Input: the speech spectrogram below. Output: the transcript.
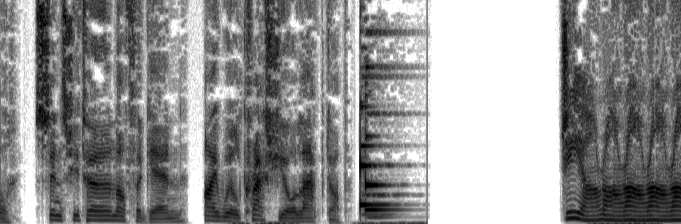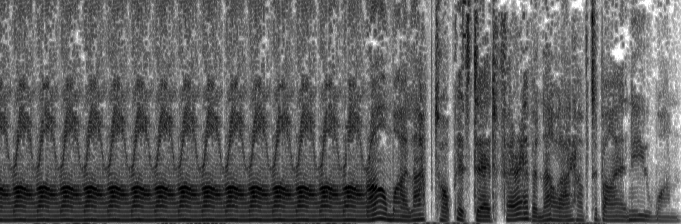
Well, since you turn off again, I will crash your laptop. My laptop is dead forever now I have to buy a new one.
